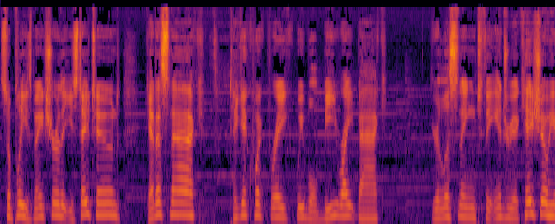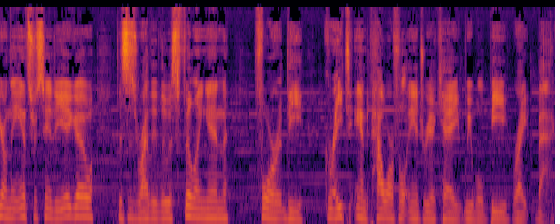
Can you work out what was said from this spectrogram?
So please make sure that you stay tuned, get a snack, take a quick break. We will be right back. You're listening to the Andrea Kaye Show here on the Answer San Diego. This is Riley Lewis filling in for the great and powerful Andrea Kaye. We will be right back.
